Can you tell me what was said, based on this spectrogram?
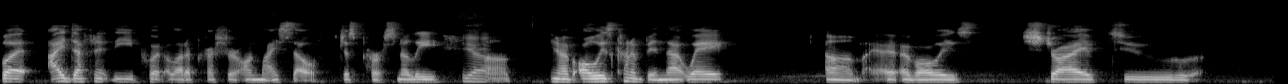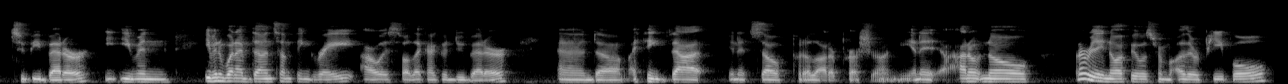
but I definitely put a lot of pressure on myself, just personally. Yeah. Um, you know, I've always kind of been that way. Um, I, I've always strived to to be better, even even when I've done something great. I always felt like I could do better, and um, I think that in itself put a lot of pressure on me. And it, I don't know, I don't really know if it was from other people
